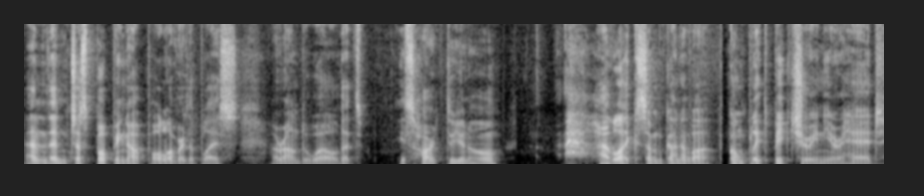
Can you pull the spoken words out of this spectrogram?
and then just popping up all over the place around the world that it's hard to, you know, have like some kind of a complete picture in your head.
